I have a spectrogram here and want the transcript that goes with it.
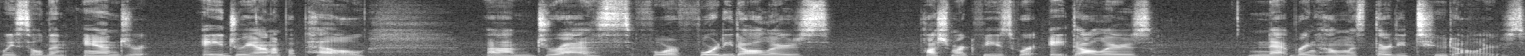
We sold an Andrew, Adrianna Papell um, dress for $40. Poshmark fees were $8 net bring home was $32.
